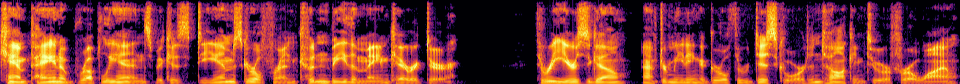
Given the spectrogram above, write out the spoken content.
Campaign abruptly ends because DM's girlfriend couldn't be the main character. Three years ago, after meeting a girl through Discord and talking to her for a while,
